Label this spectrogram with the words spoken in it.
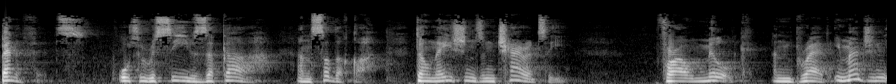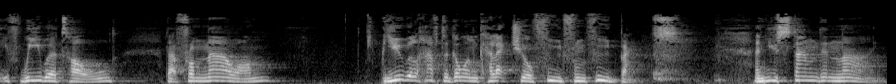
benefits or to receive zakah and sadaqah, donations and charity for our milk and bread. Imagine if we were told that from now on, you will have to go and collect your food from food banks. And you stand in line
